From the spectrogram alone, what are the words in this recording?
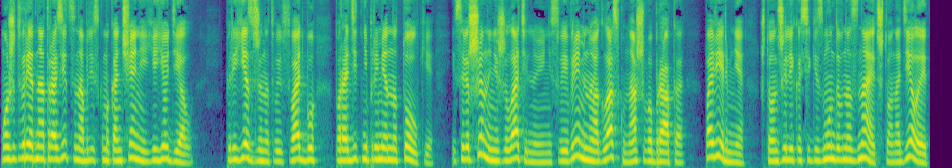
может вредно отразиться на близком окончании ее дел. Приезд же на твою свадьбу породит непременно толки» и совершенно нежелательную и несвоевременную огласку нашего брака. Поверь мне, что Анжелика Сигизмундовна знает, что она делает,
